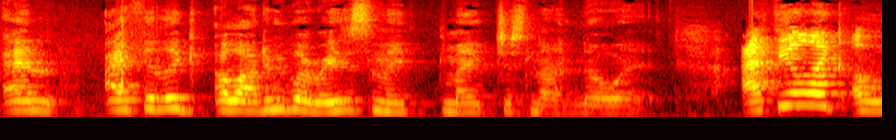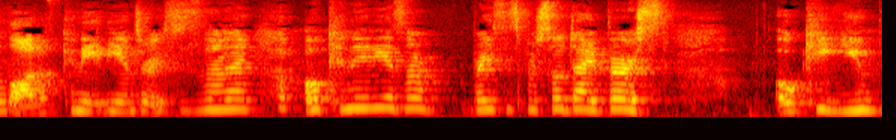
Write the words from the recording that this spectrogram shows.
and I feel like a lot of people are racist and they might just not know it. I feel like a lot of Canadians are racist. They're like, oh, Canadians are racist. We're so diverse. Okay, you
